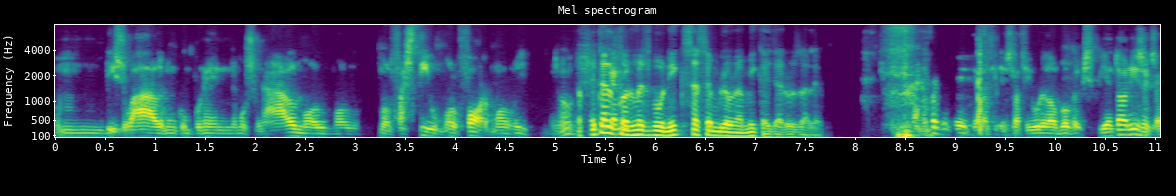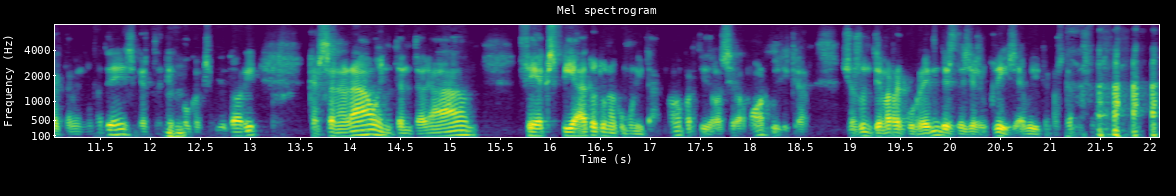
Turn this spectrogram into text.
um, visual, amb un component emocional molt, molt, molt festiu, molt fort, molt... No? De fet, el cos més bonic s'assembla una mica a Jerusalem. Bueno, perquè té, la, és la figura del boc expiatori, és exactament el mateix, aquest, aquest Mhm. boc expiatori que sanarà o intentarà fer expiar tota una comunitat no? a partir de la seva mort. Vull dir que això és un tema recurrent des de Jesucrist, eh? vull dir que no estem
